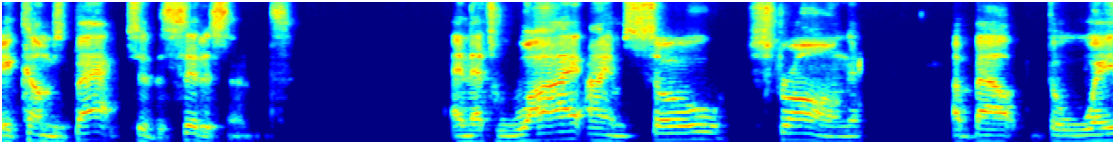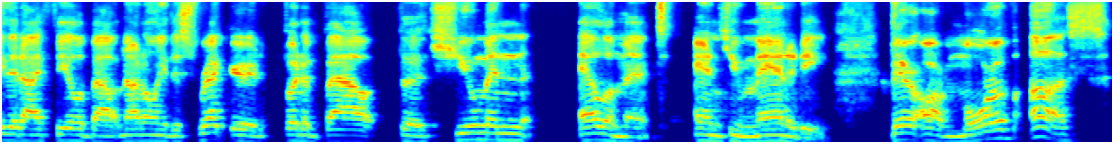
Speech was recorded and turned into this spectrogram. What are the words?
It comes back to the citizens. And that's why I am so strong about the way that I feel about not only this record, but about the human element and humanity. There are more of us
